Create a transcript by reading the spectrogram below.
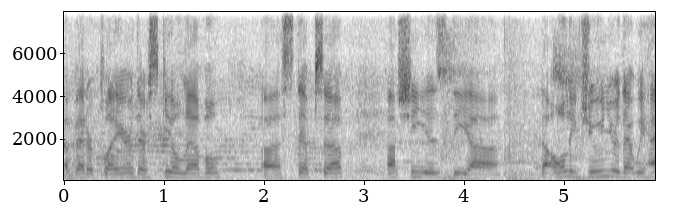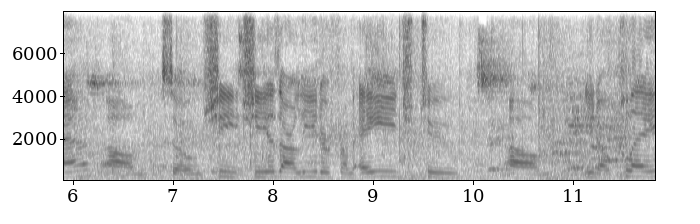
a, better player. Their skill level uh, steps up. Uh, she is the uh, the only junior that we have, um, so she she is our leader from age to um, you know play,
